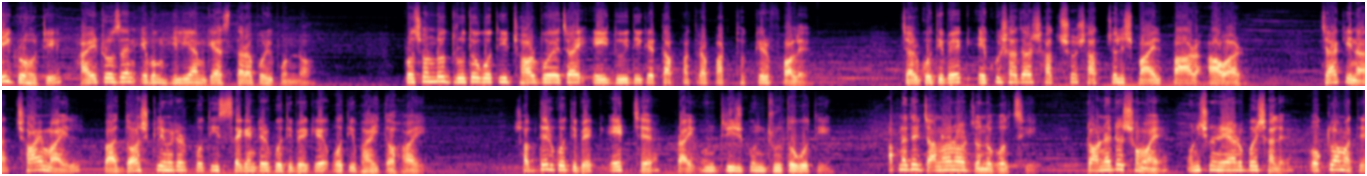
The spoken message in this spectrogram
এই গ্রহটি হাইড্রোজেন এবং হিলিয়াম গ্যাস দ্বারা পরিপূর্ণ। প্রচণ্ড দ্রুত গতির ঝড় বয়ে যায় এই দুই দিকের তাপমাত্রা পার্থক্যের ফলে, যার গতিবেগ একুশ হাজার সাতশো সাতচল্লিশ মাইল পার আওয়ার, যা কিনা ছয় মাইল বা দশ কিলোমিটার প্রতি সেকেন্ডের গতিবেগে অতিবাহিত হয়। শব্দের গতিবেগ এর চেয়ে প্রায় উনত্রিশ গুণ দ্রুত গতি। আপনাদের জানানোর জন্য বলছি, টর্নেডোর সময়ে উনিশশো সালে ওকলামাতে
